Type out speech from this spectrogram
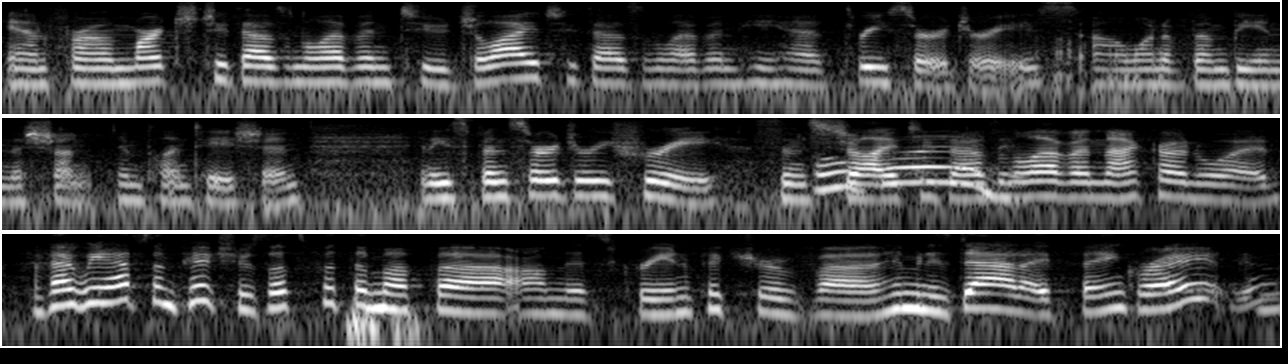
And from March 2011 to July 2011, he had three surgeries, uh, one of them being the shunt implantation. And he's been surgery free since Oh, July good. 2011, knock on wood. In fact, we have some pictures. Let's put them up uh, on the screen. A picture of uh, him and his dad, I think, right? Yeah.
